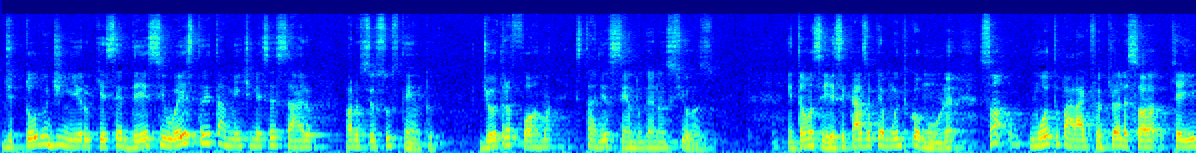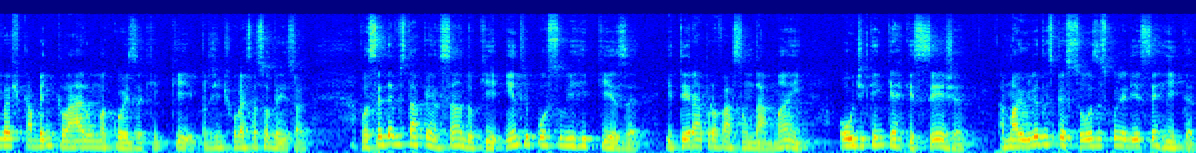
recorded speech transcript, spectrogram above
de todo o dinheiro que excedesse o estritamente necessário para o seu sustento. De outra forma, estaria sendo ganancioso. Então, assim, esse caso aqui é muito comum, né? Só um outro parágrafo aqui, olha só, que aí vai ficar bem claro uma coisa que, que para a gente conversar sobre isso. Olha. Você deve estar pensando que entre possuir riqueza e ter a aprovação da mãe ou de quem quer que seja, a maioria das pessoas escolheria ser rica.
